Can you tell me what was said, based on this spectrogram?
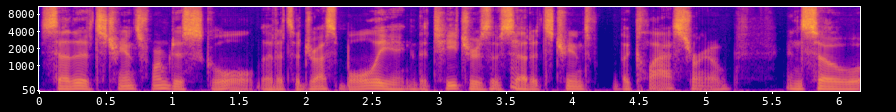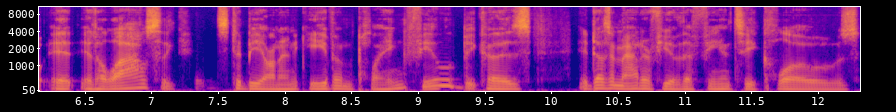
said that it's transformed his school, that it's addressed bullying. The teachers have hmm. said it's transformed the classroom. And so it, it allows the kids to be on an even playing field because it doesn't matter if you have the fancy clothes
